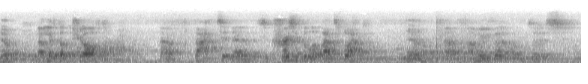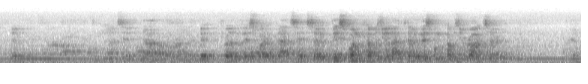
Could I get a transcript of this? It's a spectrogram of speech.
Yep. Now lift up the shaft. Now that's it there. It's critical that that's flat. Yeah. Now, now move that onto its. Nope. That's it. Yeah, over A bit further this way. That's it. So this one covers your left toe and this one covers your right toe. Yep.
